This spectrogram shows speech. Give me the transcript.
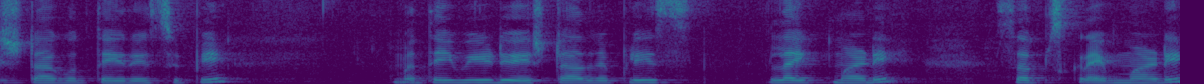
ಇಷ್ಟ ಆಗುತ್ತೆ ಈ ರೆಸಿಪಿ. ಮತ್ತು ಈ ವಿಡಿಯೋ ಇಷ್ಟ ಆದರೆ ಪ್ಲೀಸ್ ಲೈಕ್ ಮಾಡಿ, ಸಬ್ಸ್ಕ್ರೈಬ್ ಮಾಡಿ.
